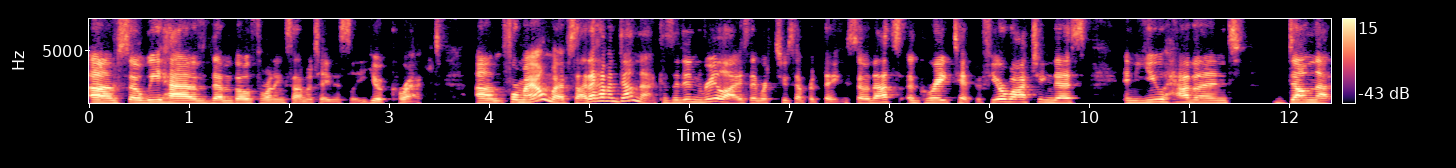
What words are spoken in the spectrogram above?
Um, so we have them both running simultaneously. You're correct. Um, for my own website, I haven't done that because I didn't realize they were two separate things. So that's a great tip. If you're watching this and you haven't done that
